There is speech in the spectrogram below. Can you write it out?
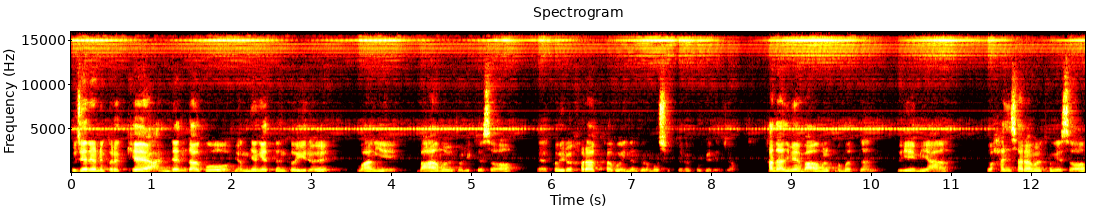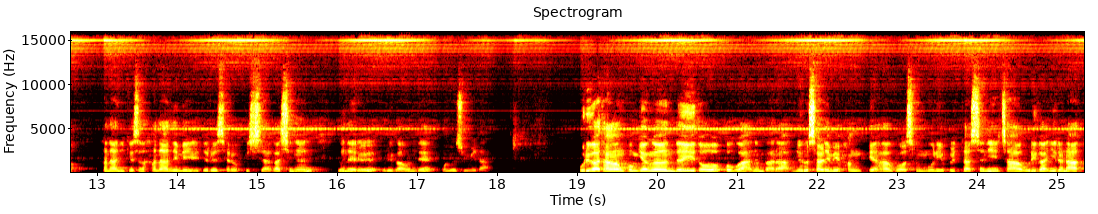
그전에는 그렇게 안 된다고 명령했던 그 일을 왕이 마음을 돌이켜서 그 일을 허락하고 있는 그런 모습들을 보게 되죠. 하나님의 마음을 품었던 느헤미야 또 한 사람을 통해서 하나님께서 하나님의 일들을 새롭게 시작하시는 은혜를 우리 가운데 보여줍니다. 우리가 당한 공경은 너희도 보고 아는 바라 예루살렘이 황폐하고 성문이 불탔으니 자 우리가 일어나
